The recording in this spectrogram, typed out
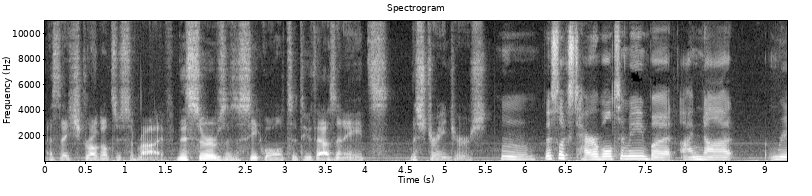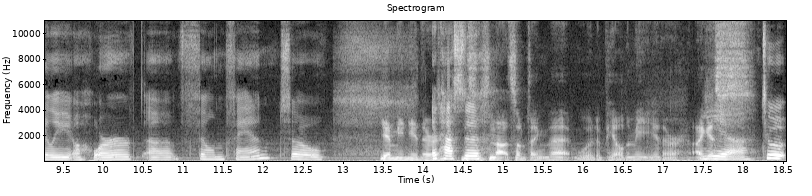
as they struggle to survive. This serves as a sequel to 2008's The Strangers. Hmm. This looks terrible to me, but I'm not really a horror uh, film fan, so Yeah, me neither. It has This to- is not something that would appeal to me either. I guess. yeah. To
